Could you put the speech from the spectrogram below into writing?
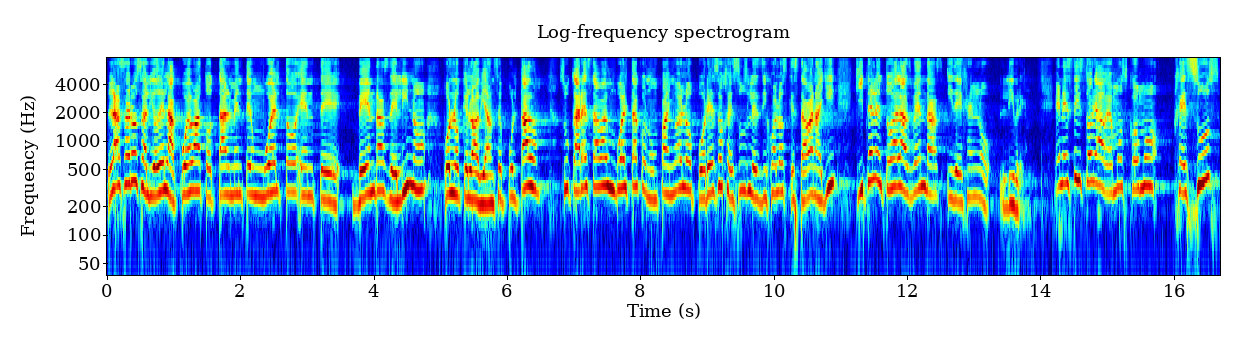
Lázaro salió de la cueva totalmente envuelto entre vendas de lino con lo que lo habían sepultado. Su cara estaba envuelta con un pañuelo, por eso Jesús les dijo a los que estaban allí, quítenle todas las vendas y déjenlo libre. En esta historia vemos cómo Jesús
